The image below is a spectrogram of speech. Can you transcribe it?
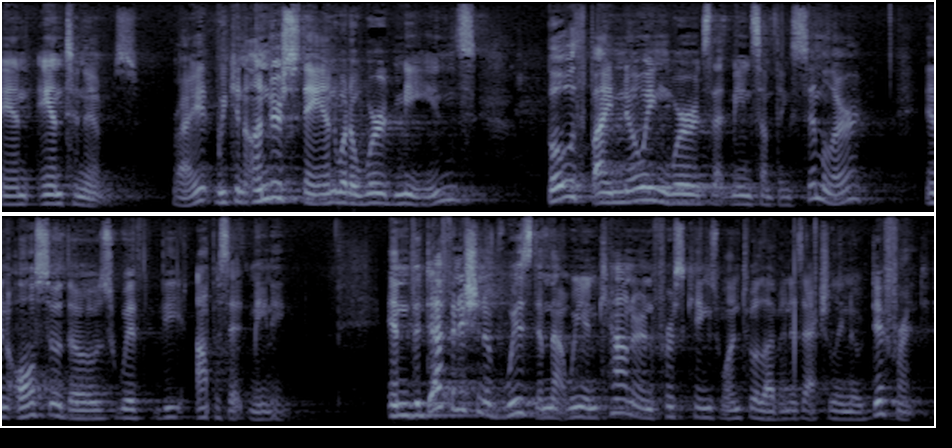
and antonyms, right? We can understand what a word means both by knowing words that mean something similar and also those with the opposite meaning. And the definition of wisdom that we encounter in 1 Kings 1 to 11 is actually no different.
